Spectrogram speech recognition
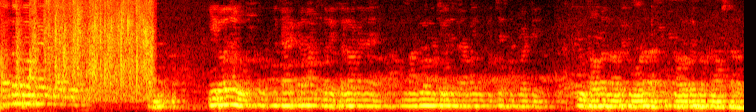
చంద్రబాబు నాయుడు గారు ఈరోజు ఈ కార్యక్రమానికి మరి పిలవగానే మండలం నుంచి వివిధ గ్రామాల నుంచి ఇచ్చేసినటువంటి ఈ సోదరులందరికీ కూడా నా హృదయపూర్వక నమస్కారం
